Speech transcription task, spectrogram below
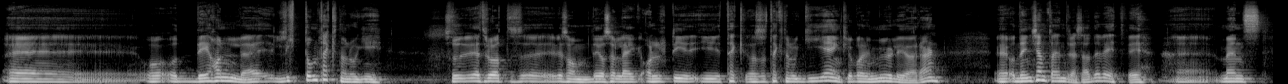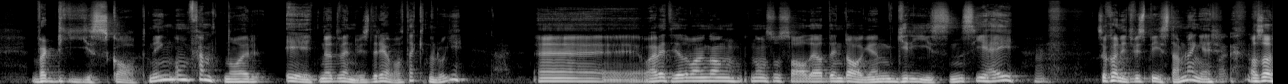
Eh, og, og det handler litt om teknologi. Så jeg tror at eh, liksom, det å legge alt i, i tek, altså Teknologi er egentlig bare muliggjøreren. Eh, og den kommer til å endre seg, det vet vi. Eh, mens verdiskapning om 15 år er ikke nødvendigvis drevet av teknologi. Eh, og jeg vet ikke, Det var en gang noen som sa det at den dagen grisen sier hei, så kan ikke vi spise dem lenger. Altså,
